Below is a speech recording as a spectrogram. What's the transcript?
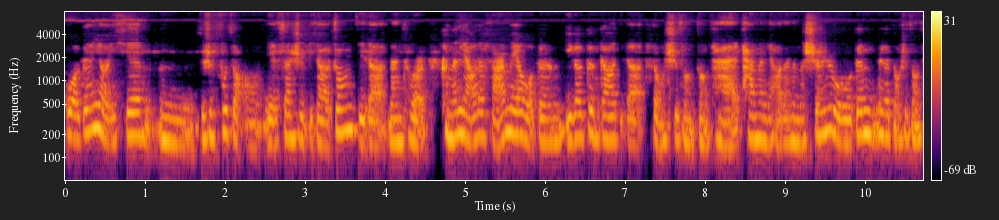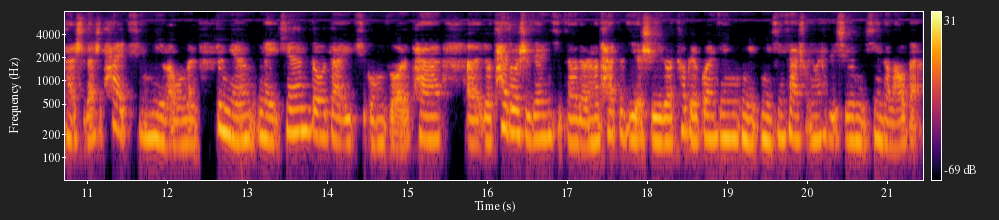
我跟有一些嗯，就是副总也算是比较中级的 mentor，可能聊的反而没有我跟一个更高级的董事总总裁他们聊的那么深入。我跟那个董事总裁实在是太亲密了，我们四年每天都在一起工作，他呃有太多时间一起交流，然后他自己也是一个特别关心女女性下属，因为他自己是一个女性的老板，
